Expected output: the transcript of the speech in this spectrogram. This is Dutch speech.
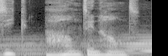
En filmmuziek hand in hand.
